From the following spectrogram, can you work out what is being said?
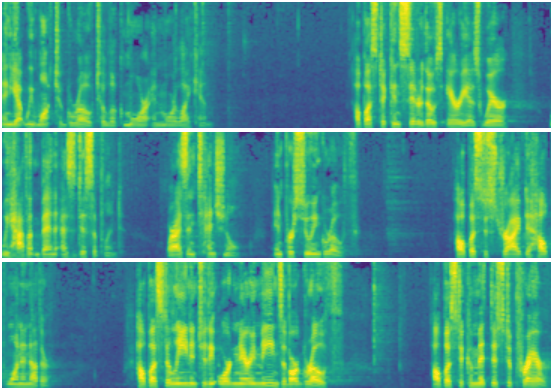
And yet we want to grow to look more and more like Him. Help us to consider those areas where we haven't been as disciplined or as intentional in pursuing growth. Help us to strive to help one another. Help us to lean into the ordinary means of our growth. Help us to commit this to prayer,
